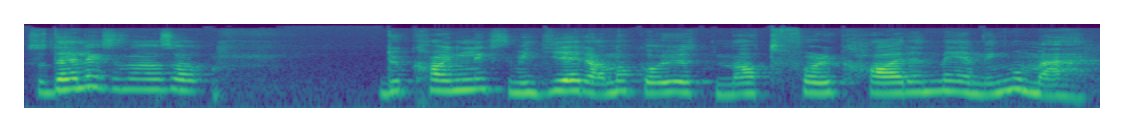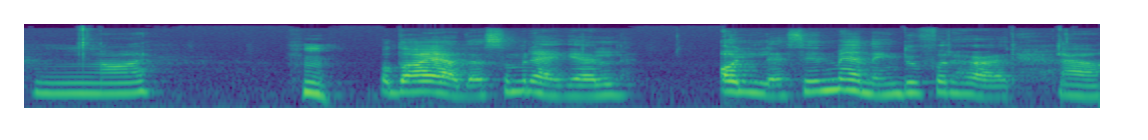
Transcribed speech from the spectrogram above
Så det er liksom altså Du kan liksom ikke gjøre noe uten at folk har en mening om det. Nei. Og da er det som regel alle sin mening du får høre. Ja.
